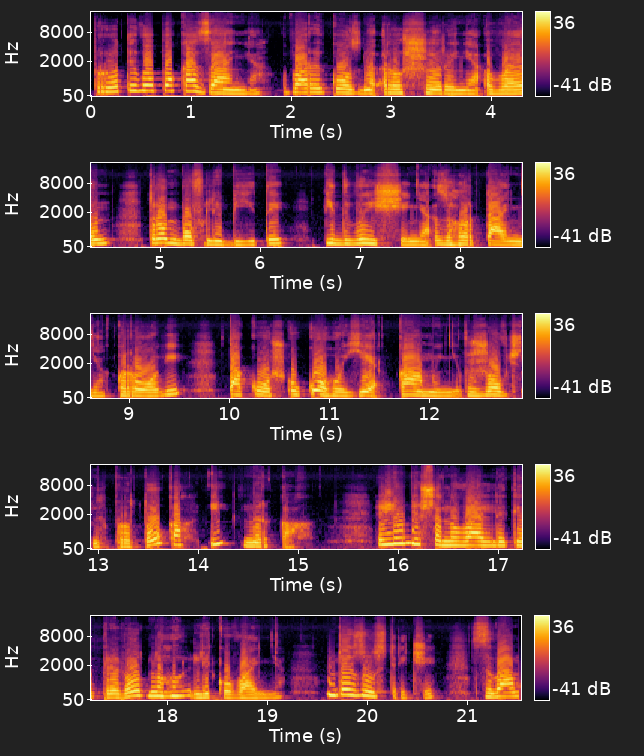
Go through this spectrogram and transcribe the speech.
Противопоказання, варикозне розширення вен, тромбофлібіти, підвищення згортання крові, також у кого є камені в жовчних протоках і нирках. Любі шанувальники природного лікування. До зустрічі! З вами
